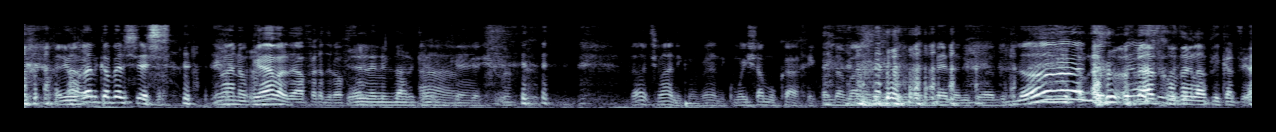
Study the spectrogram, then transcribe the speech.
אני מוכן לקבל שש. אם היה נוגע, אבל זה הופך את זה לאופסייד. אלה נבדל, כן. לא, תשמע, אני כמו- אני כמו אישה מוכה, אחי, כל דבר אני מלמד, אני כבר... לא! ואז חוזר לאפליקציה.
